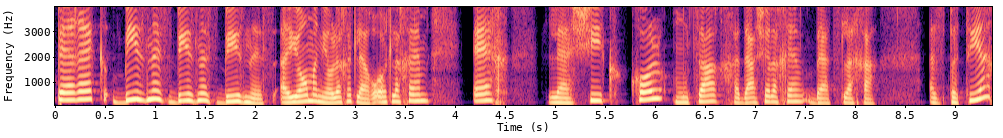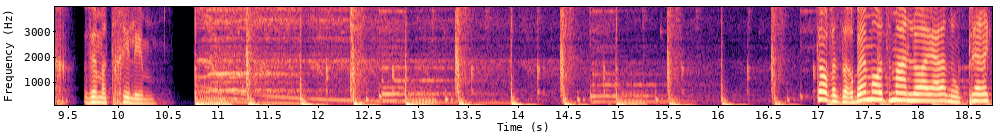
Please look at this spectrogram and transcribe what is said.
פרק business, business, business. היום אני הולכת להראות לכם איך להשיק כל מוצר חדש שלכם בהצלחה. אז פתיח ומתחילים. טוב, אז הרבה מאוד זמן לא היה לנו פרק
